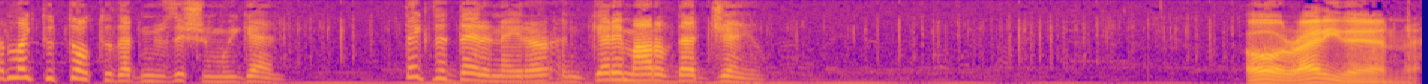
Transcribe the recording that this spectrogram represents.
I'd like to talk to that musician Miguel. Take the detonator and get him out of that jail. Alrighty then.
